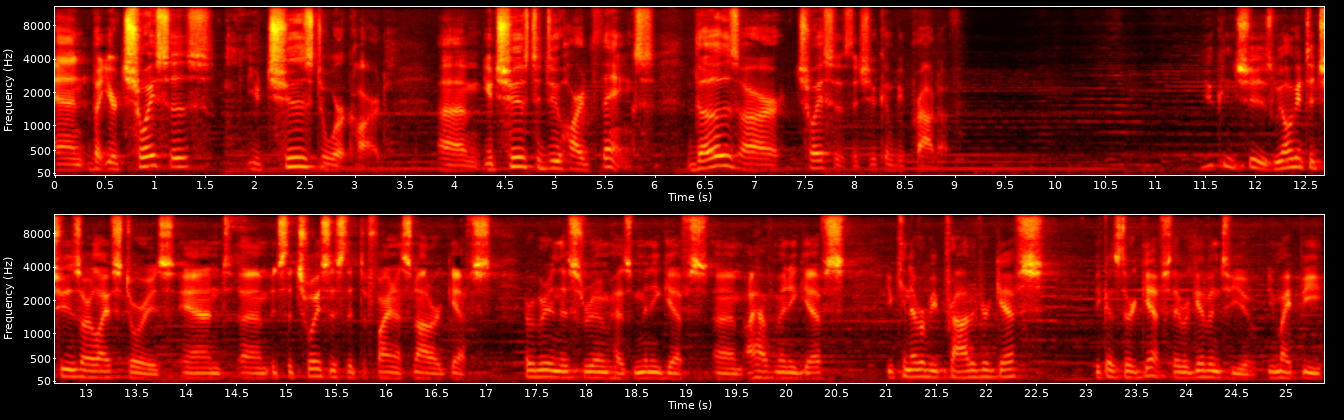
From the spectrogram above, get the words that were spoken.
and, but your choices, you choose to work hard. Um, you choose to do hard things. Those are choices that you can be proud of. You can choose. We all get to choose our life stories, and um, it's the choices that define us, not our gifts. Everybody in this room has many gifts. Um, I have many gifts. You can never be proud of your gifts because they're gifts. They were given to you. You might be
